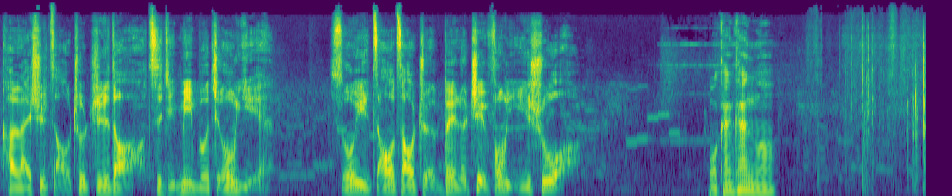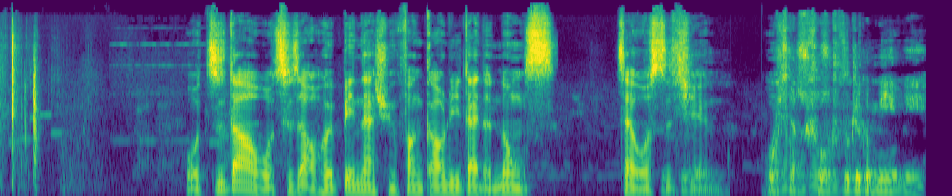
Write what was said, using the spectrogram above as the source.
看来是早就知道自己命不久矣，所以早早准备了这封遗书。我看看哦。我知道我迟早会被那群放高利贷的弄死，在我死前，我想说出这个秘密。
